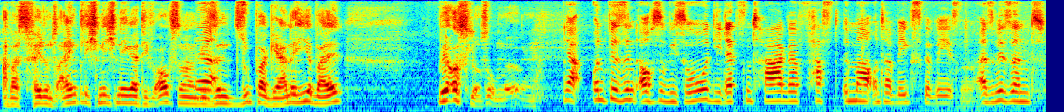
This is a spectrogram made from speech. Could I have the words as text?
aber es fällt uns eigentlich nicht negativ auf, sondern wir Ja. sind super gerne hier, weil wir Oslo so mögen. Ja, und wir sind auch sowieso die letzten Tage fast immer unterwegs gewesen. Also wir sind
